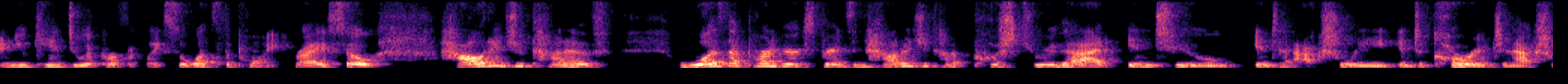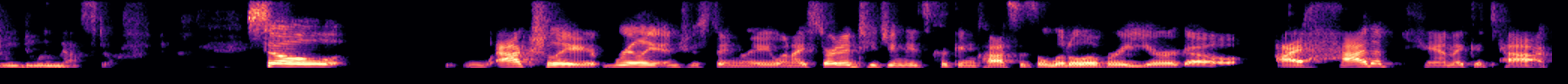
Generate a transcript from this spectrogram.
and you can't do it perfectly. So what's the point, right? So how did you kind of was that part of your experience and how did you kind of push through that into into actually into courage and actually doing that stuff? So actually really interestingly when i started teaching these cooking classes a little over a year ago i had a panic attack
